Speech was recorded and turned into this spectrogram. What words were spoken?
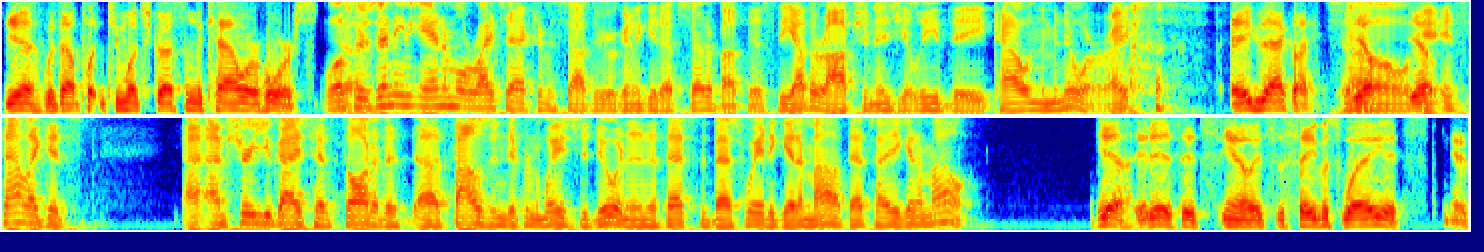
yeah without putting too much stress on the cow or horse Well, if there's any animal rights activists out there who are going to get upset about this, the other option is you leave the cow in the manure, right? exactly So yep, yep. it's not like it's. I, I'm sure you guys have thought of a, a thousand different ways to do it, and if that's the best way to get them out, that's how you get them out. Yeah, it is. It's you know, it's the safest way. It's you know,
